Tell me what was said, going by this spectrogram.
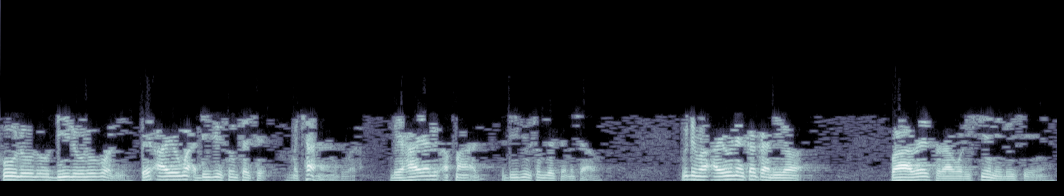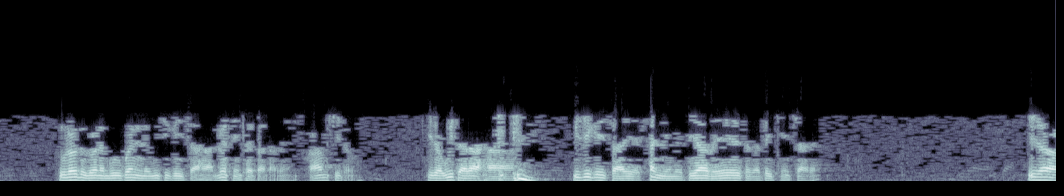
ခိုးလိုလိုဒီလိုလိုပေါ့လေဘယ်အာယုံမှအတီးပြဆုံးဖြတ်ချက်မချနိုင်ဘူးသူကဘယ်ဟာရလို့အမှန်အတီးပြဆုံးဖြတ်ချက်မချဘူးခုဒီမှာအာယုံနဲ့ကပ်ကနေတော့ဘာပဲဆိုတာကိုရှင်းနေလို့ရှိရင် သူလို့သူလို့နဲ့မူကွဲနေတဲ့ဝိသိကိစ္စဟာလွတ်စင်ထွက်သွားတာပဲဘာမှမရှိတော့ဘူးဒီတော့ဝိသရဟာဝိသိကိစ္စရဲ့ဆန့်ကျင်တဲ့တရားပဲဆိုတာသိထင်ရှားတယ်ဒီတော့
